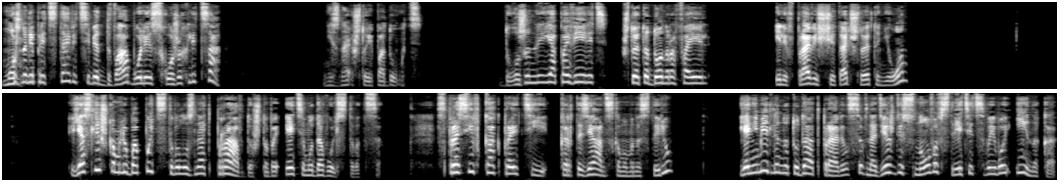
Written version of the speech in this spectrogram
«Можно ли представить себе два более схожих лица?» Не знаю, что и подумать. Должен ли я поверить, что это Дон Рафаэль? Или вправе считать, что это не он? Я слишком любопытствовал узнать правду, чтобы этим удовольствоваться. Спросив, как пройти к артезианскому монастырю, я немедленно туда отправился в надежде снова встретить своего инока,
